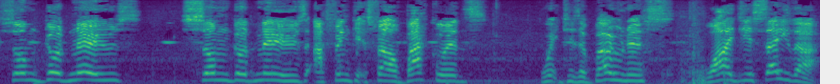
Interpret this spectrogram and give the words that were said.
Some good news some good news. I think it's fell backwards, which is a bonus. Why do you say that?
